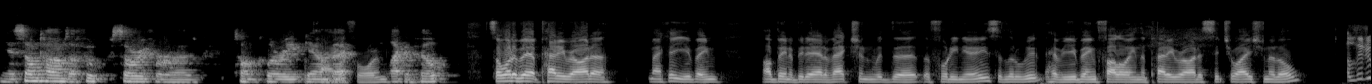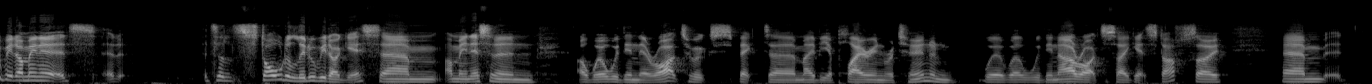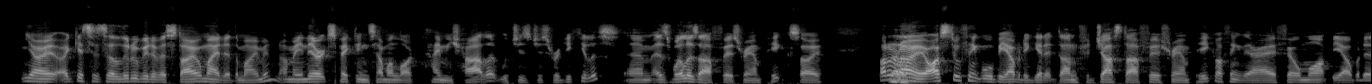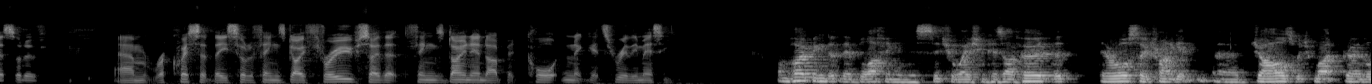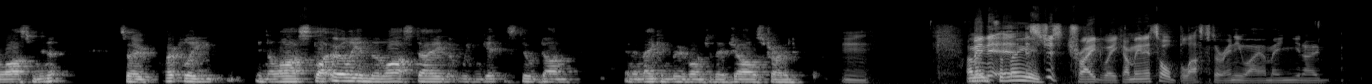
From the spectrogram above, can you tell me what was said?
Yeah, sometimes I feel sorry for uh, Tom Clurey down back for him. lack of help. So what about Paddy Ryder, Macca? You've been I've been a bit out of action with the, the footy news a little bit. Have you been following the Paddy Ryder situation at all? A little bit. I mean, it's it, it's a, stalled a little bit, I guess. Um, I mean, Essendon are well within their right to expect uh, maybe a player in return, and we're well within our right to say get stuff. So, um, you know, I guess it's a little bit of a stalemate at the moment. I mean, they're expecting someone like Hamish Hartlett, which is just ridiculous, um, as well as our first round pick. So I don't know. I still think we'll be able to get it done for just our first round pick. I think the AFL might be able to sort of um, request that these sort of things go through so that things don't end up at court and it gets really messy. I'm hoping that they're bluffing in this situation because I've heard that they're also trying to get uh, Giles, which might go to the last minute. So hopefully, in the last, like early in the last day, that we can get this deal done, and then they can move on to their Giles trade. Mm. I, mean, it, me... it's just trade week. I mean, it's all bluster anyway. I mean, you know,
